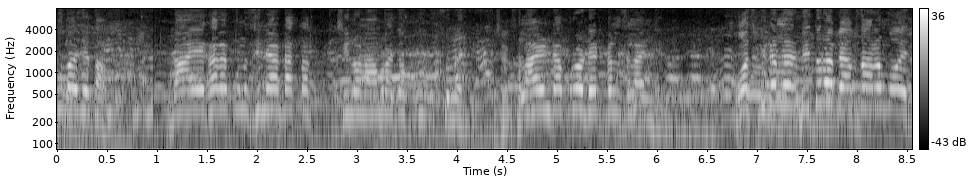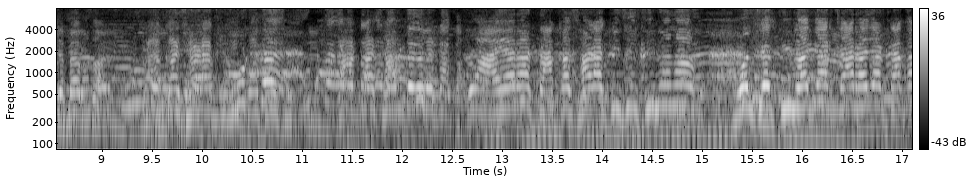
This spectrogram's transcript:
কোথাও যেতাম। না এখানে কোনো সিনিয়র ডাক্তার ছিল না আমরা যতদূর শুনেছি। স্যালাইনটা পুরো ডেড ফেল স্যালাইন ছিল। হসপিটালের ভিতরে ব্যবসা আরম্ভ হয়েছে ব্যবসা। টাকা ছাড়া টাকা নামতে গেলে টাকা। ও আয়ারা টাকা ছাড়া কিছু চিনো না। বলছে তিন হাজার চার হাজার টাকা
